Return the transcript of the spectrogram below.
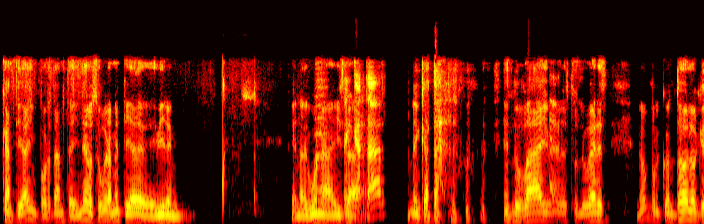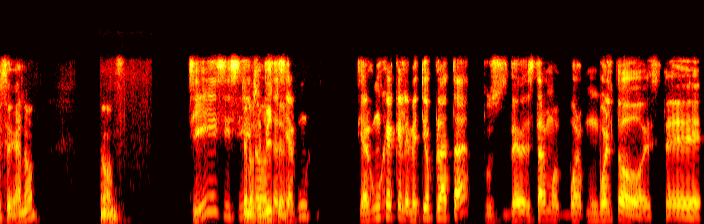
cantidad importante de dinero. Seguramente ya debe vivir en, en alguna isla. ¿En Qatar? En Qatar, en Dubái, uno de estos lugares, ¿no? Por, con todo lo que se ganó, ¿no? Sí, sí, sí. si, algún, si algún jeque le metió plata, pues debe de estar vuelto este,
